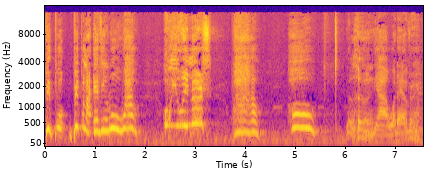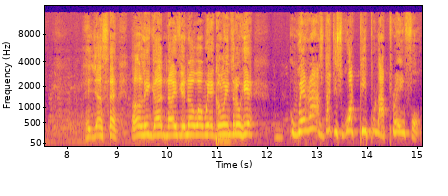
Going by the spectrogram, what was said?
People, people are having rule. wow! Oh, you're a nurse. Wow! Oh, yeah, whatever. It's just uh, only God knows if you know what we're going through here. Whereas that is what people are praying for.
